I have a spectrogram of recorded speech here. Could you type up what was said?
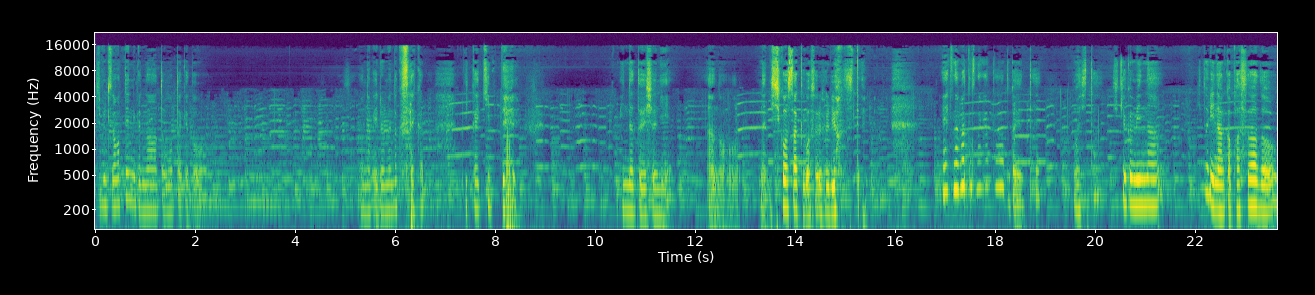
自分繋がってんだけどなと思ったけどあなんかいろいろめんどくさいから一回切って みんなと一緒にあの何試行錯誤するふりをして え繋がった繋がったとか言ってました。結局みんな一人なんかパスワード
